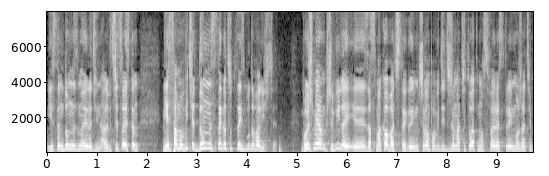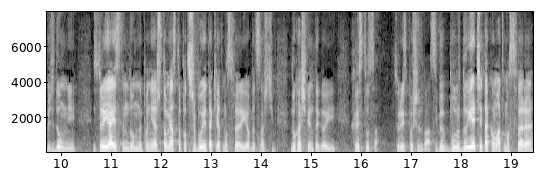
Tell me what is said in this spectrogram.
Jestem dumny z mojej rodziny. Ale wiecie co, jestem niesamowicie dumny z tego, co tutaj zbudowaliście. Bo już miałem przywilej e, zasmakować tego i muszę wam powiedzieć, że macie tu atmosferę, z której możecie być dumni i z której ja jestem dumny, ponieważ to miasto potrzebuje takiej atmosfery i obecności Ducha Świętego i Chrystusa, który jest pośród was. I wy budujecie taką atmosferę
